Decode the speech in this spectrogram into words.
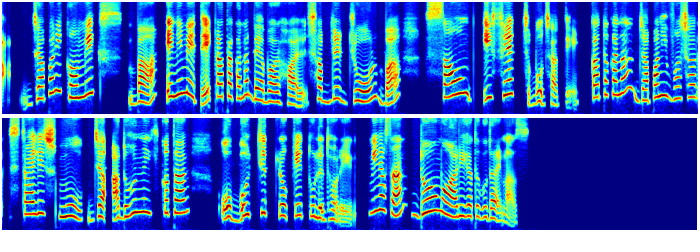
জাপানি কমিক্স বা এনিমেতে কাতাকানা ব্যবহার হয় শব্দের জোর বা সাউন্ড ইফেক্ট বোঝাতে। কাতাকানা জাপানি ভাষার স্টাইলিশ মুখ যা আধুনিকতার ও বৈচিত্র্যকে তুলে ধরে। মিনাসান ডোমো আরিগাতো গোদাইমাস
